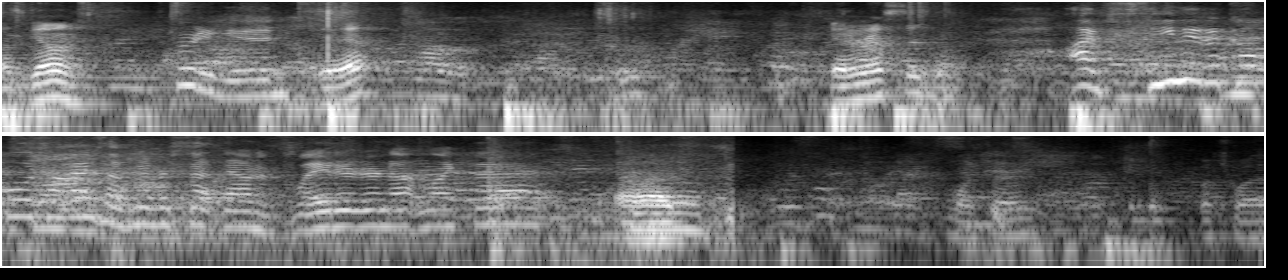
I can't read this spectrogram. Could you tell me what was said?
How's it going? Pretty good. Yeah? Interested? I've seen it a couple of times. I've never sat down and played it or nothing like that. Uh, one turn. Which way?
